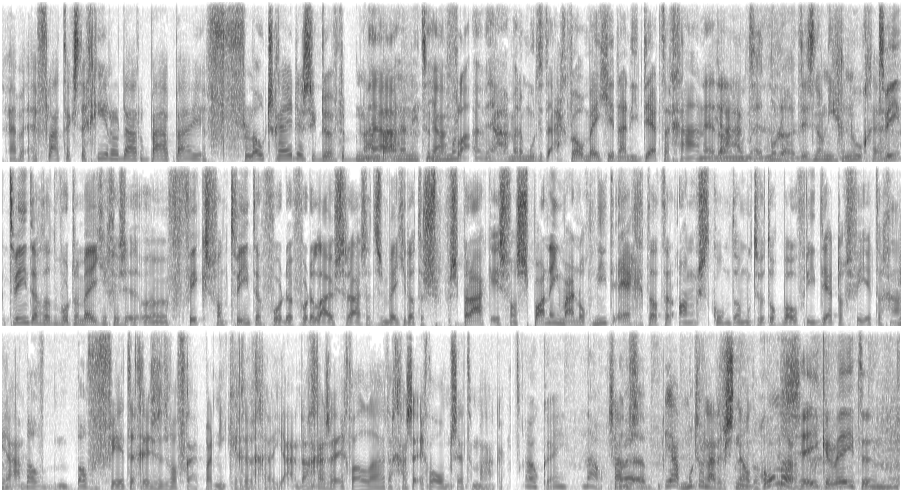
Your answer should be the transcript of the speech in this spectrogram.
Heeft Flatex de Giro daar ook baat bij? Flow traders, ik durf de naam ja, bijna niet te ja, noemen. ja, maar dan moet het eigenlijk wel een beetje naar die 30 gaan. Hè? Dan ja, moet, het, moet, het is nog niet genoeg. Hè? 20, dat wordt een beetje een fix van 20 voor de, voor de luisteraars. Dat is een beetje dat er sprake is van spanning, maar nog niet echt dat er angst komt. Dan moeten we toch boven die 30, 40 gaan. Ja, boven, boven 40 is het wel vrij paniekerig. Ja, dan gaan ze echt wel, dan gaan ze echt wel omzetten maken. Oké, okay, nou. Zijn we, ja, moeten we naar de versnelde ronde? Zeker weten.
